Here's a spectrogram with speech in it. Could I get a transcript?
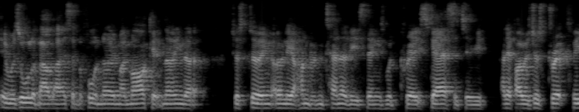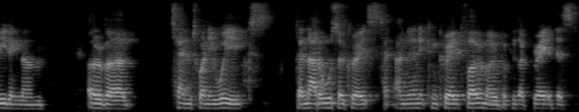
it was all about like i said before knowing my market knowing that just doing only 110 of these things would create scarcity and if i was just drip feeding them over 10 20 weeks then that also creates, and then it can create FOMO because I've created this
